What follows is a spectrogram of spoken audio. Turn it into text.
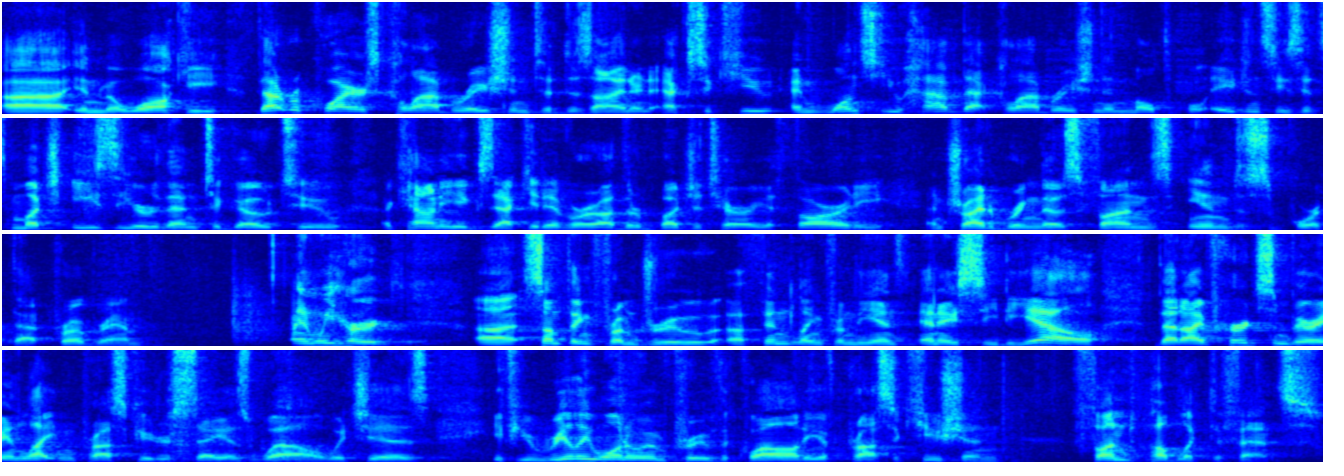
uh, in Milwaukee, that requires collaboration to design and execute. And once you have that collaboration in multiple agencies, it's much easier then to go to a county executive or other budgetary authority and try to bring those funds in to support that program. And we heard uh, something from Drew uh, Findling from the NACDL that I've heard some very enlightened prosecutors say as well, which is if you really want to improve the quality of prosecution, fund public defense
